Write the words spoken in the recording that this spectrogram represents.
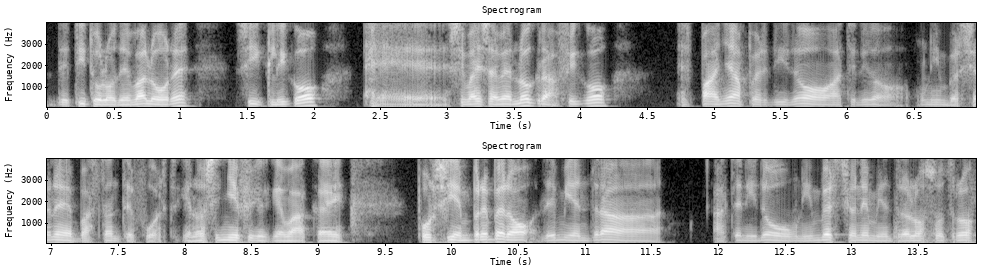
de título de valores cíclico, eh, si vais a ver los gráficos, España ha perdido, ha tenido una inversión bastante fuerte, que no significa que va a caer por siempre, pero de mientras ha tenido una inversión mientras los otros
